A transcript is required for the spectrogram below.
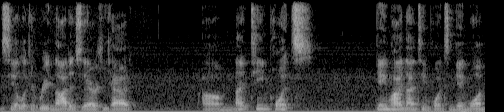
You see a look at Reed Nottage there. He had um, 19 points, game high 19 points in game one.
